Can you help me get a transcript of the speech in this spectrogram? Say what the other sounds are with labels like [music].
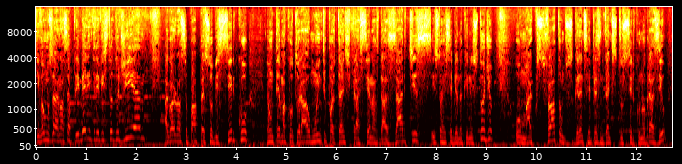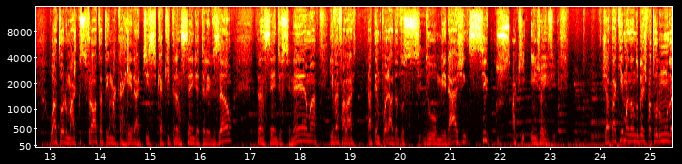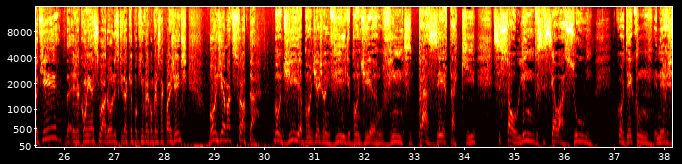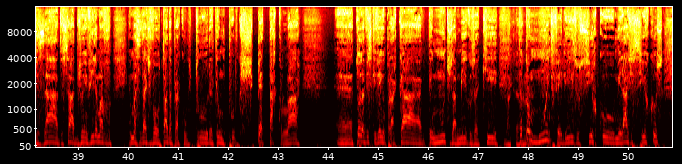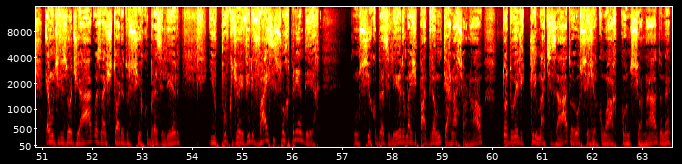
E vamos à nossa primeira entrevista do dia. Agora nosso papo é sobre circo. É um tema cultural muito importante para as cenas das artes. Estou recebendo aqui no estúdio o Marcos Frota, um dos grandes representantes do circo no Brasil. O ator Marcos Frota tem uma carreira artística que transcende a televisão, transcende o cinema e vai falar da temporada do, do Mirage Circos aqui em Joinville. Já tá aqui mandando um beijo para todo mundo aqui. Já conhece o Arones que daqui a pouquinho vai conversar com a gente. Bom dia, Marcos Frota. Bom dia, bom dia Joinville, bom dia ouvintes. Prazer estar tá aqui. Esse sol lindo, esse céu azul. Acordei com energizado, sabe? Joinville é uma, é uma cidade voltada para a cultura, tem um público espetacular. É, toda vez que venho para cá, tem muitos amigos aqui. Bacana. Então, eu estou muito feliz. O circo, o Mirage Circos, é um divisor de águas na história do circo brasileiro. E o público de Joinville vai se surpreender com um circo brasileiro, mas de padrão internacional, todo ele climatizado, ou seja, Sim. com ar condicionado, né?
